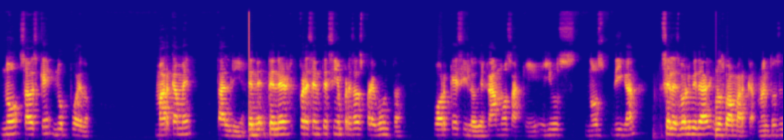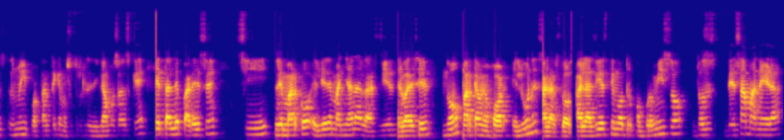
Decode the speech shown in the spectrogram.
no, ¿sabes qué? No puedo. Márcame tal día. Tener presente siempre esas preguntas porque si lo dejamos a que ellos nos digan, se les va a olvidar y nos va a marcar, ¿no? Entonces es muy importante que nosotros le digamos, ¿sabes qué? ¿Qué tal le parece si le marco el día de mañana a las 10? Él va a decir, no, marca mejor el lunes a las 2. A las 10 tengo otro compromiso. Entonces, de esa manera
